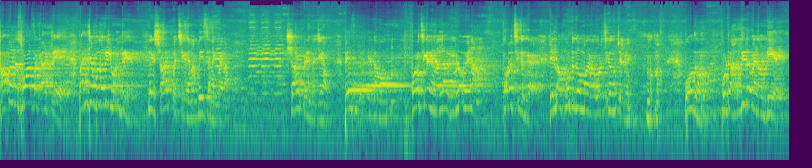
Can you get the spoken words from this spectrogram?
அப்போ அந்த சுவாச காற்று பஞ்சபுதங்களில் ஒன்று எனக்கு ஷார்ப் வச்சுக்கோங்க நான் பேச எனக்கு வேணாம். ஷார்ப் எனக்கு வச்சுக்கோங்க பேசுறது கேட்டவும் குறைச்சிக்கோங்க நல்லா இருக்கு. இவ்வளோ வேணாம். குறைச்சிக்கோங்க. எல்லாம் கூட்டுக்கம்பாங்க நான் குறைச்சிக்கங்க சொல்லுவேன். போதும். போட்டு அதிர வேணாம் அப்படியே.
